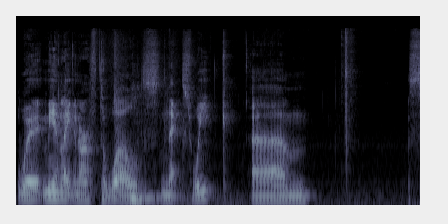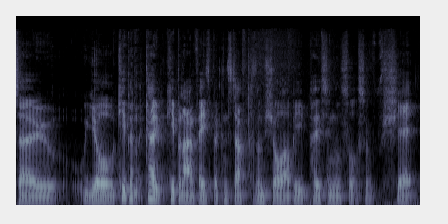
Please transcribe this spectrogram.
we're, me and Leighton are off to Worlds next week. Um, so you'll keep an keep an eye on Facebook and stuff because I'm sure I'll be posting all sorts of shit.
